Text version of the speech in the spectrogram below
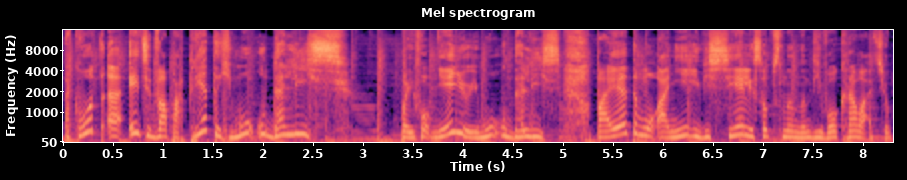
Так вот, э, эти два портрета ему удались по его мнению, ему удались. Поэтому они и висели, собственно, над его кроватью.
